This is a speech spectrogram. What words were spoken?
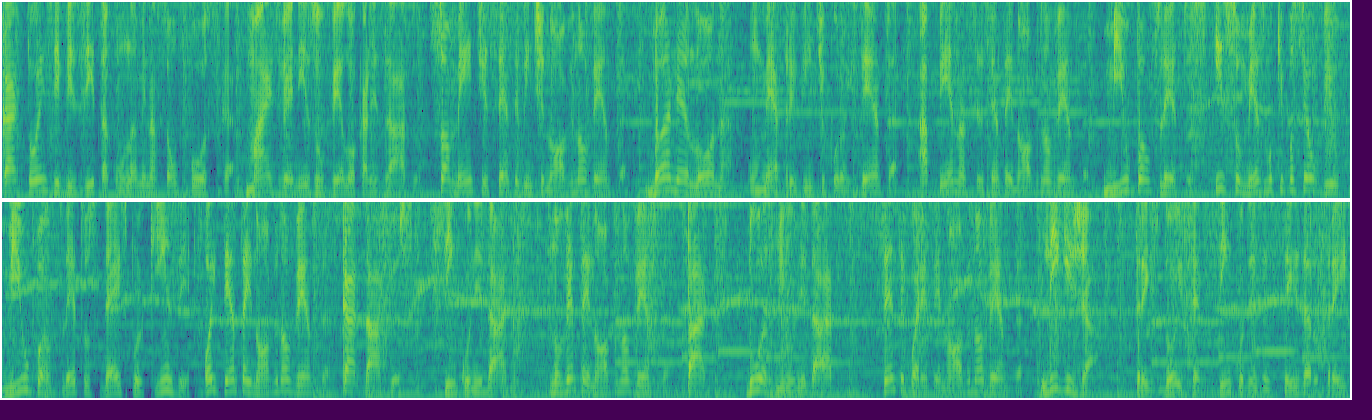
Cartões de visita com laminação fosca, mais verniz UV localizado, somente R$ 129,90. Banner lona, 1,20m por 80, apenas R$ 69,90. Mil panfletos, isso mesmo que você ouviu. Mil panfletos 10 por 15, R$ 89,90. Cardápios, 5 unidades, R$ 99,90. Tags, 2 mil unidades, R$ 149,90. Ligue já, 3275 1603.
